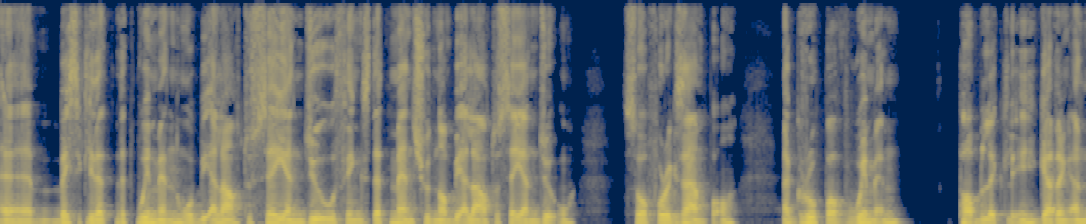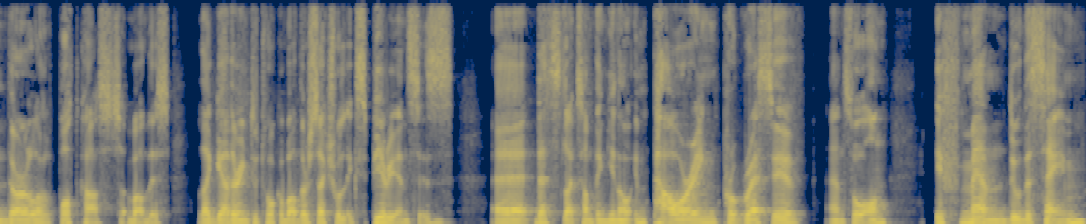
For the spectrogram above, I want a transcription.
uh, basically that, that women will be allowed to say and do things that men should not be allowed to say and do. So, for example, a group of women publicly gathering, and there are a lot of podcasts about this, like gathering to talk about their sexual experiences. Uh, that's like something, you know, empowering, progressive, and so on. If men do the same,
